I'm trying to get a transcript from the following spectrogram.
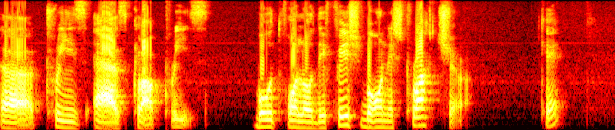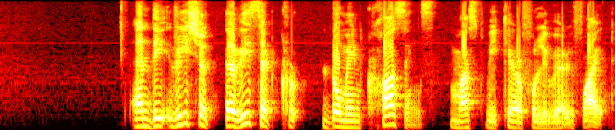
uh, trees as clock trees. Both follow the fishbone structure. And the reset, uh, reset domain crossings must be carefully verified.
